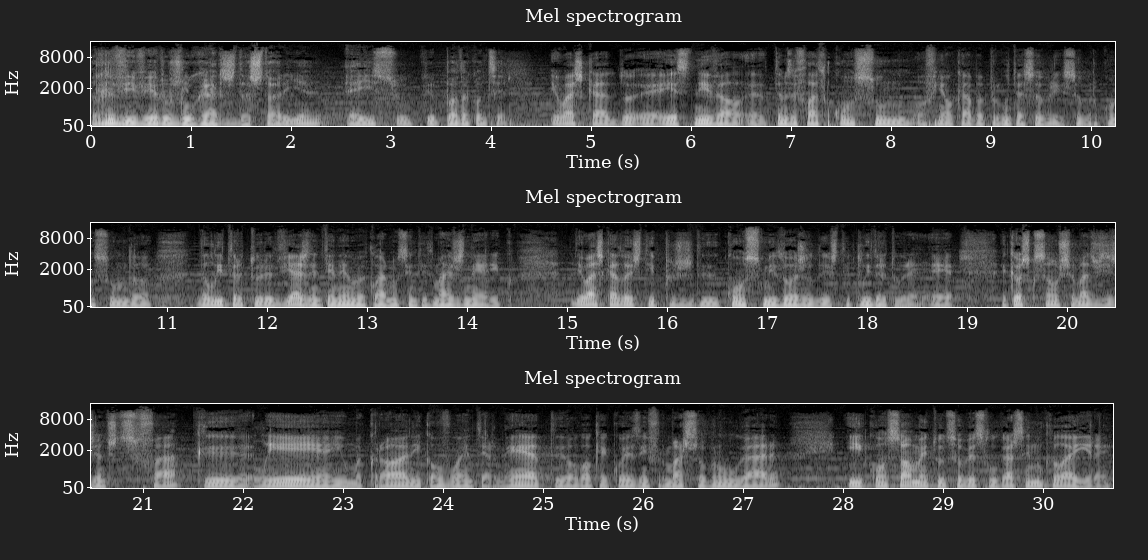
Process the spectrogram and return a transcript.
reviver os lugares da história. É isso que pode acontecer? Eu acho que há, a esse nível, eh, estamos a falar de consumo, ao fim e ao cabo, a pergunta é sobre isso, sobre o consumo da, da literatura de viagem, entendendo-a, claro, no sentido mais genérico. Eu acho que há dois tipos de consumidores deste tipo de literatura. É aqueles que são os chamados viajantes de sofá, que leem uma crónica ou vão à internet ou qualquer coisa informar-se sobre um lugar e consomem tudo sobre esse lugar sem nunca lá irem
